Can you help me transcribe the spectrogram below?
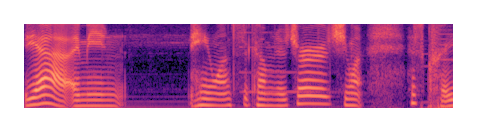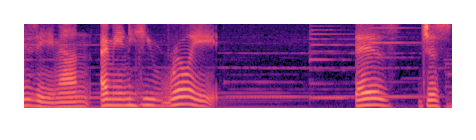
yeah, I mean, he wants to come to church. He want. It's crazy, man. I mean, he really is just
